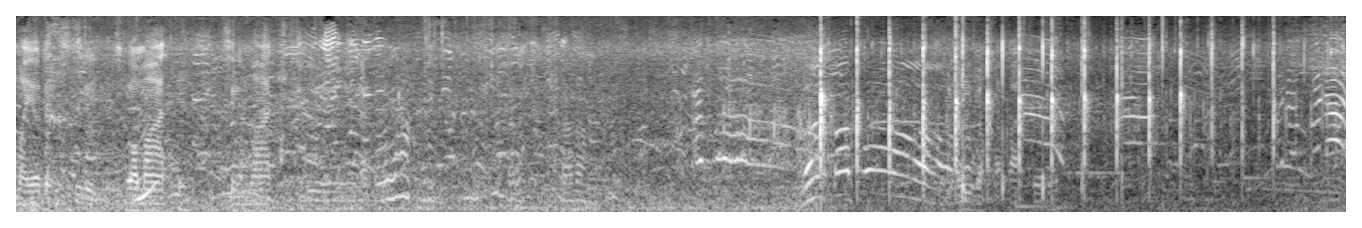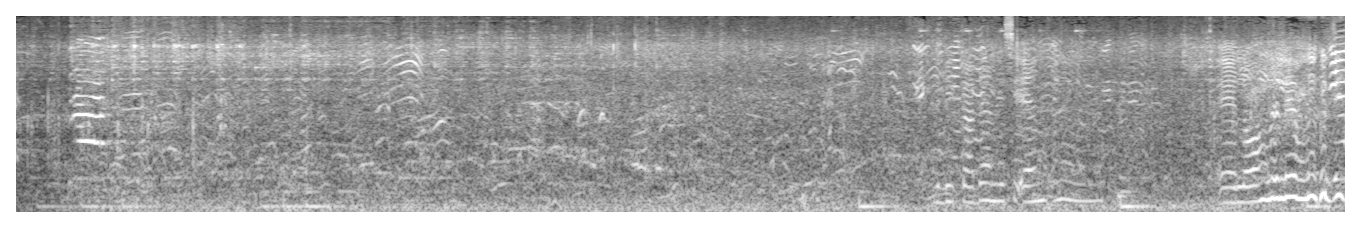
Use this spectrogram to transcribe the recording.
Mayor si singamati. Singamati. Ay, baka kaso. Lebih kadang si En. Eh, long na lang mo di.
